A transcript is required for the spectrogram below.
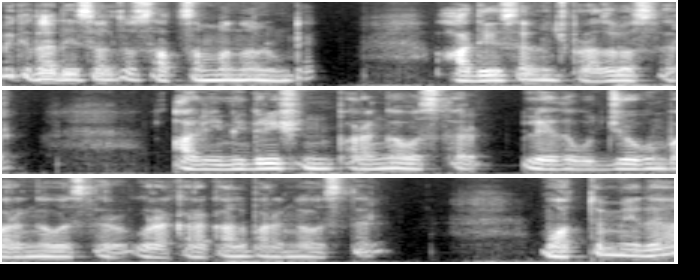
మిగతా దేశాలతో సత్సంబంధాలు ఉంటాయి. ఆ దేశాల నుంచి ప్రజలు వస్తారు. వాళ్ళు ఇమిగ్రేషన్ పరంగా వస్తారు. లేదా ఉద్యోగం పరంగా వస్తారు. రకరకాల పరంగా వస్తారు. మొత్తం మీద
